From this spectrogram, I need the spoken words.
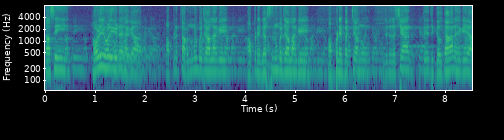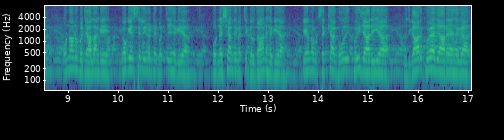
ਤਾਂ ਅਸੀਂ ਹੌਲੀ ਹੌਲੀ ਜਿਹੜਾ ਹੈਗਾ ਆਪਣੇ ਧਰਮ ਨੂੰ ਬਚਾ ਲਾਂਗੇ, ਆਪਣੇ ਵਿਰਸੇ ਨੂੰ ਬਚਾ ਲਾਂਗੇ, ਆਪਣੇ ਬੱਚਿਆਂ ਨੂੰ ਜਿਹੜੇ ਨਸ਼ਿਆਂ ਤੇ ਚ ਗਲਤਾਨ ਹੈਗੇ ਆ, ਉਹਨਾਂ ਨੂੰ ਬਚਾ ਲਾਂਗੇ, ਕਿਉਂਕਿ ਇਸ ਲਈ ਸਾਡੇ ਬੱਚੇ ਹੈਗੇ ਆ, ਉਹ ਨਸ਼ਿਆਂ ਦੇ ਵਿੱਚ ਗਲਤਾਨ ਹੈਗੇ ਆ, ਕਿ ਉਹਨਾਂ ਕੋਲ ਸਿੱਖਿਆ ਖੋਈ ਖੋਈ ਜਾ ਰਹੀ ਆ, ਰੋਜ਼ਗਾਰ ਖੋਇਆ ਜਾ ਰਿਹਾ ਹੈਗਾ,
